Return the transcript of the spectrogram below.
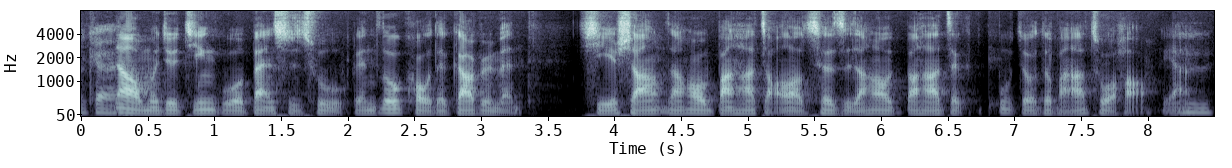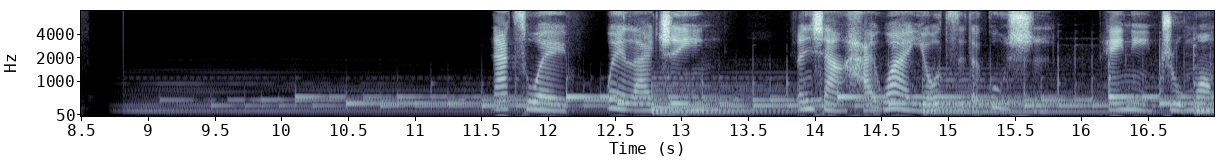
OK，那我们就经过办事处跟 local 的 government 协商，然后帮他找到车子，然后帮他这个步骤都把它做好呀。Next Wave 未来之音，分享海外游子的故事，陪你逐梦。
